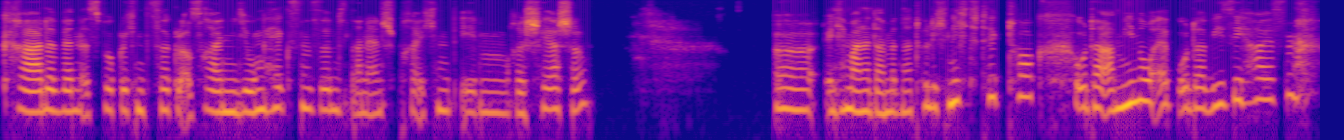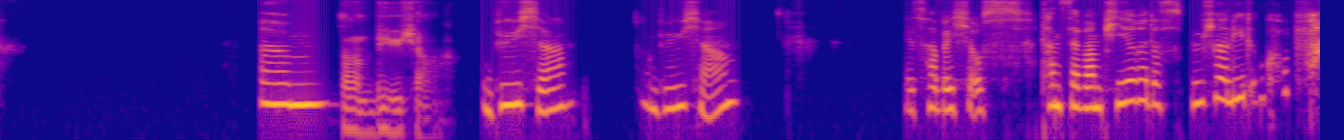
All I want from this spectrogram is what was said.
gerade wenn es wirklich ein Zirkel aus reinen Junghexen sind, dann entsprechend eben Recherche. Äh, ich meine damit natürlich nicht TikTok oder Amino-App oder wie sie heißen. Ähm, Sondern Bücher. Bücher. Bücher. Jetzt habe ich aus Tanz der Vampire das Bücherlied im Kopf.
